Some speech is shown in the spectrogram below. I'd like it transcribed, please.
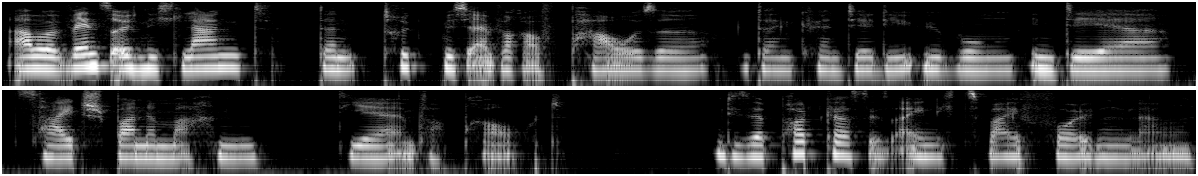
aber wenn es euch nicht langt, dann drückt mich einfach auf Pause und dann könnt ihr die Übung in der Zeitspanne machen, die ihr einfach braucht. Und dieser Podcast ist eigentlich zwei Folgen lang.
